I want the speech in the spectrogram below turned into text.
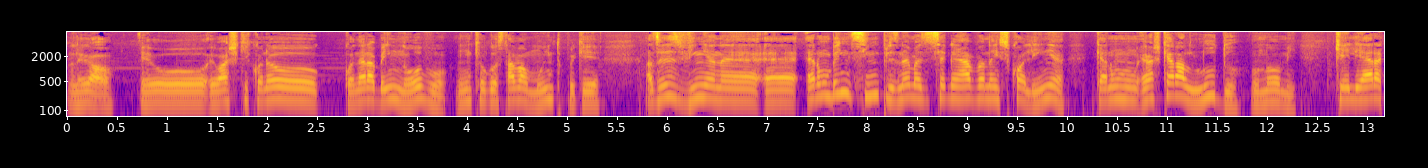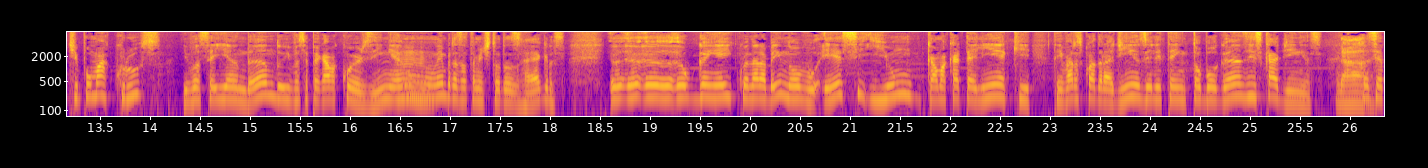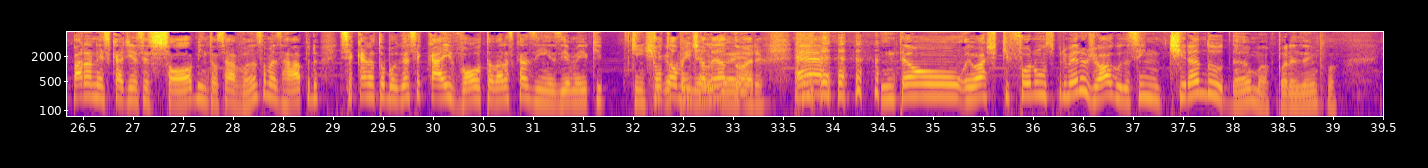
Legal. Eu, eu acho que quando eu quando era bem novo, um que eu gostava muito, porque às vezes vinha, né? É, eram bem simples, né? Mas você ganhava na escolinha, que era um. Eu acho que era Ludo o nome. Que ele era tipo uma cruz. E você ia andando e você pegava corzinha. Eu não lembro exatamente todas as regras. Eu, eu, eu, eu ganhei quando era bem novo esse e um que é uma cartelinha que tem vários quadradinhos ele tem tobogãs e escadinhas. Ah. Quando você para na escadinha, você sobe, então você avança mais rápido. Você cai no tobogã, você cai e volta várias casinhas. E é meio que quem chega Totalmente primeiro ganha. aleatório. É, então eu acho que foram os primeiros jogos, assim, tirando Dama, por exemplo,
